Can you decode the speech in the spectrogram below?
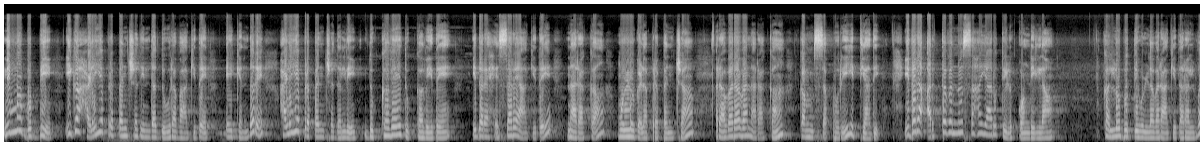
ನಿಮ್ಮ ಬುದ್ಧಿ ಈಗ ಹಳೆಯ ಪ್ರಪಂಚದಿಂದ ದೂರವಾಗಿದೆ. ಏಕೆಂದರೆ ಹಳೆಯ ಪ್ರಪಂಚದಲ್ಲಿ ದುಃಖವೇ ದುಃಖವಿದೆ. ಇದರ ಹೆಸರೇ ಆಗಿದೆ ನರಕ, ಮುಳ್ಳುಗಳ ಪ್ರಪಂಚ, ರವರವ ನರಕ, ಕಂಸಪುರಿ ಇತ್ಯಾದಿ. ಇದರ ಅರ್ಥವನ್ನು ಸಹ ಯಾರು ತಿಳ್ಕೊಂಡಿಲ್ಲ. ಕಲ್ಲು ಬುದ್ಧಿ ಉಳ್ಳವರಾಗಿದ್ದಾರಲ್ವ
